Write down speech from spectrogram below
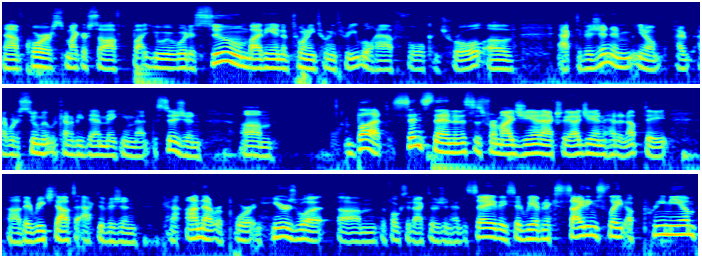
Now, of course, Microsoft, but you would assume by the end of 2023 will have full control of Activision, and you know, I, I would assume it would kind of be them making that decision. Um, but since then, and this is from IGN actually, IGN had an update. Uh, they reached out to Activision kind of on that report. And here's what um, the folks at Activision had to say. They said, We have an exciting slate of premium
